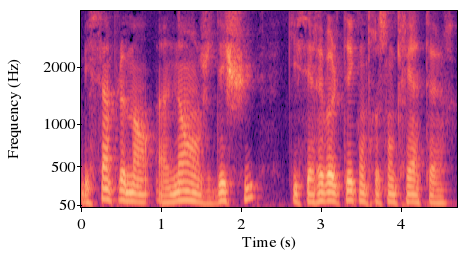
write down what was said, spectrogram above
mais simplement un ange déchu qui s'est révolté contre son Créateur.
